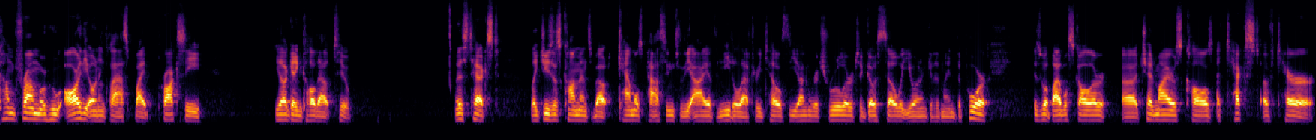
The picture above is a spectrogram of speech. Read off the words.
come from or who are the owning class by proxy, you are getting called out too. This text, like Jesus' comments about camels passing through the eye of the needle after he tells the young rich ruler to go sell what you own and give the money to the poor, is what Bible scholar uh, Ched Myers calls a text of terror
